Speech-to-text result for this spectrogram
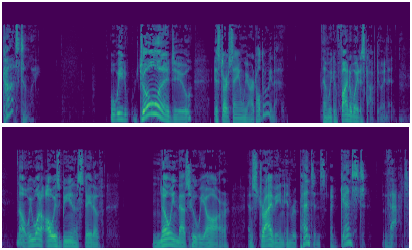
constantly. What we don't want to do is start saying we aren't all doing that. And we can find a way to stop doing it. No, we want to always be in a state of knowing that's who we are and striving in repentance against that.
